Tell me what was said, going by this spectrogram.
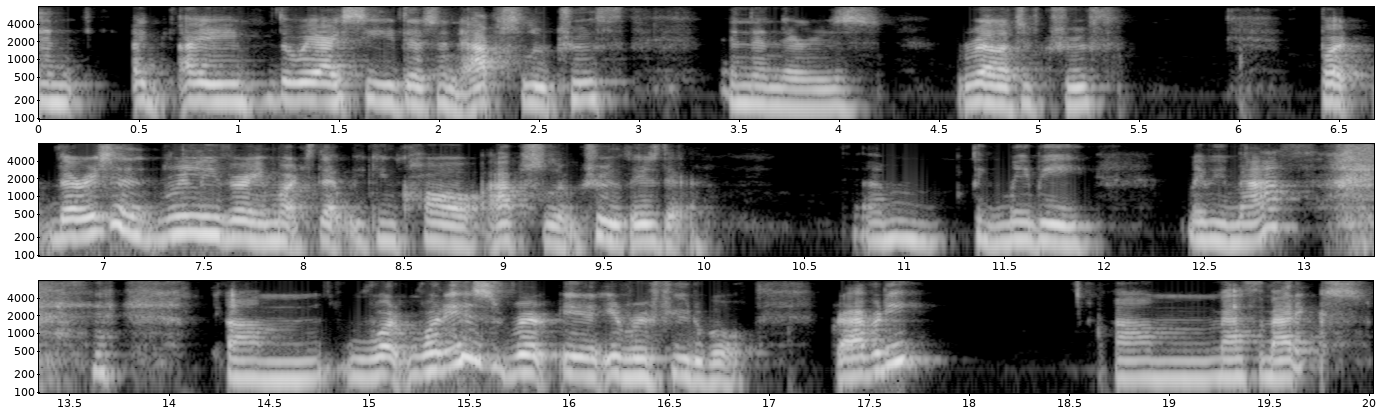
And I, I the way i see it there's an absolute truth and then there is relative truth but there isn't really very much that we can call absolute truth, is there? Um, I think maybe maybe math. um, what what is re- irrefutable? Gravity, um, mathematics,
